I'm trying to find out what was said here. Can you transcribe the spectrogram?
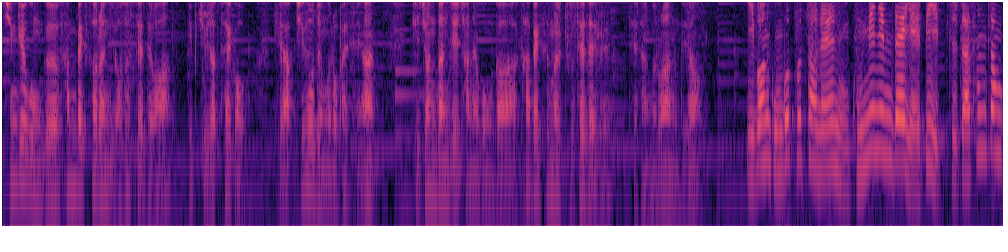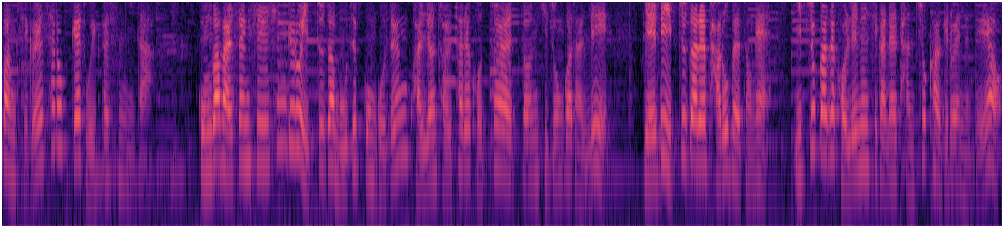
신규 공급 336세대와 입주자 퇴거, 계약 취소 등으로 발생한 기존 단지 잔여공가 422세대를 대상으로 하는데요. 이번 공급부터는 국민임대 예비 입주자 선정 방식을 새롭게 도입했습니다. 공가 발생 시 신규로 입주자 모집 공고 등 관련 절차를 거쳐야 했던 기존과 달리 예비 입주자를 바로 배정해 입주까지 걸리는 시간을 단축하기로 했는데요.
